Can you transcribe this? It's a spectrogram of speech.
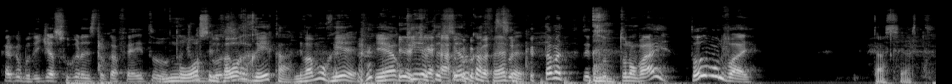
Cara, que eu botei de açúcar nesse teu café e tu. tu Nossa, ele vai morrer, cara. Ele vai morrer. E é o, que, é o terceiro café, velho. Tá, mas tu, tu não vai? Todo mundo vai. Tá certo.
